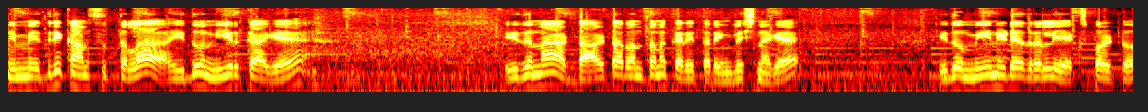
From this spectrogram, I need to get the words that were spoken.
ನಿಮ್ಮ ಎದ್ರಿ ಕಾಣಿಸುತ್ತಲ್ಲ, ಇದು ನೀರು ಕಾಗೆ. ಇದನ್ನು ಡಾರ್ಟರ್ ಅಂತಲೂ ಕರೀತಾರೆ ಇಂಗ್ಲೀಷ್ನಾಗೆ. ಇದು ಮೀನು ಹಿಡಿಯೋದ್ರಲ್ಲಿ ಎಕ್ಸ್ಪರ್ಟು.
